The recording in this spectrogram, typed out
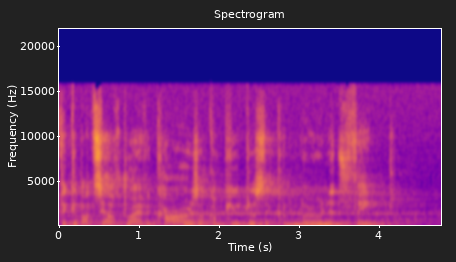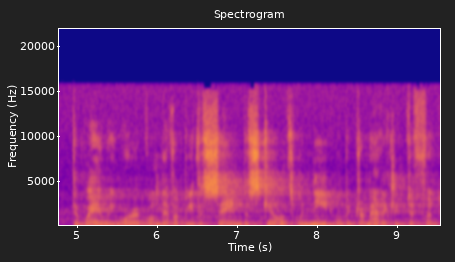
Think about self driving cars or computers that can learn and think. The way we work will never be the same. The skills we need will be dramatically different.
